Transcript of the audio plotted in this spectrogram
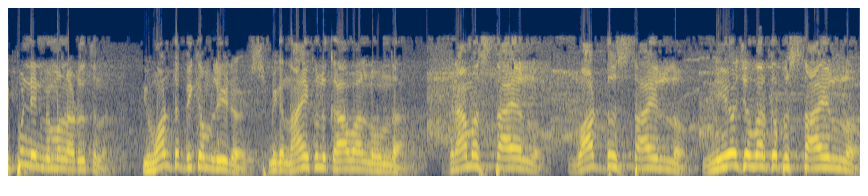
ఇప్పుడు నేను మిమ్మల్ని అడుగుతున్నాను you want to become leaders మీకు నాయకులు కావాలని ఉందా? గ్రామ స్థాయిల్లో వార్డు స్థాయిల్లో నియోజకవర్గపు స్థాయిల్లో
